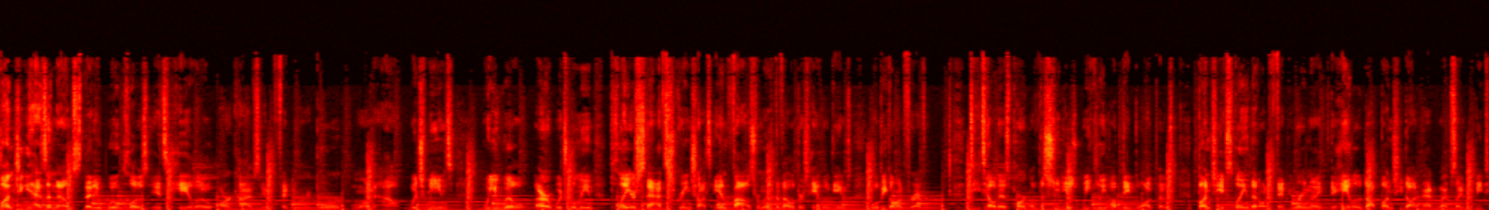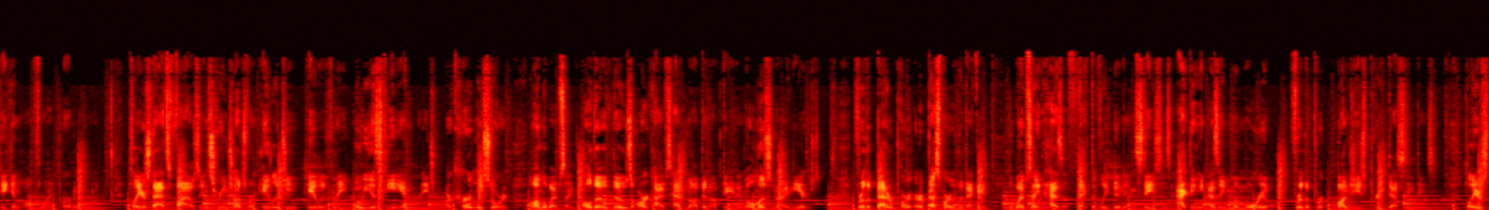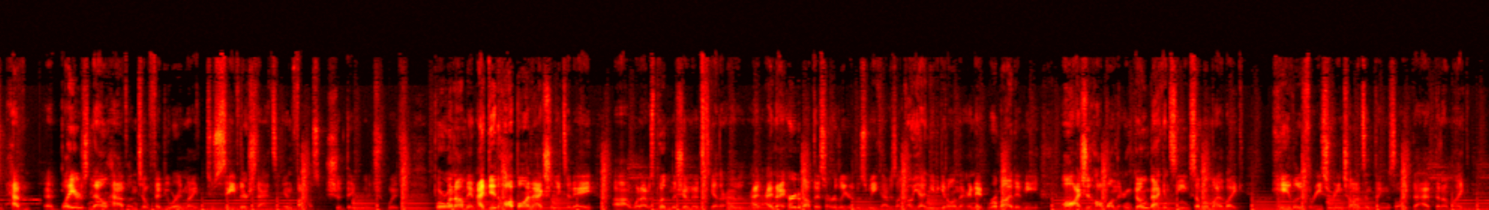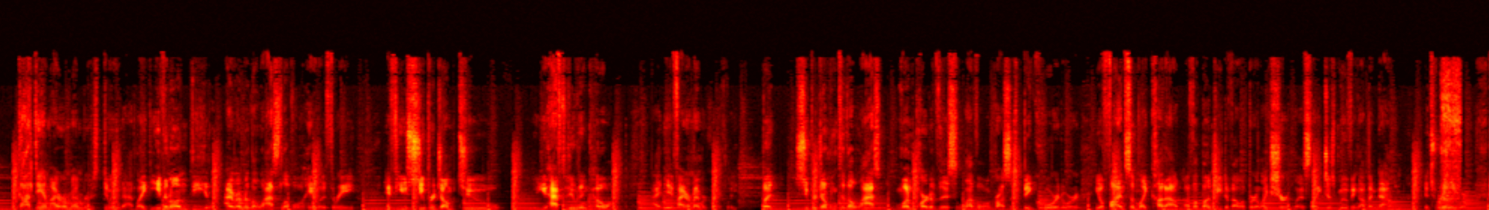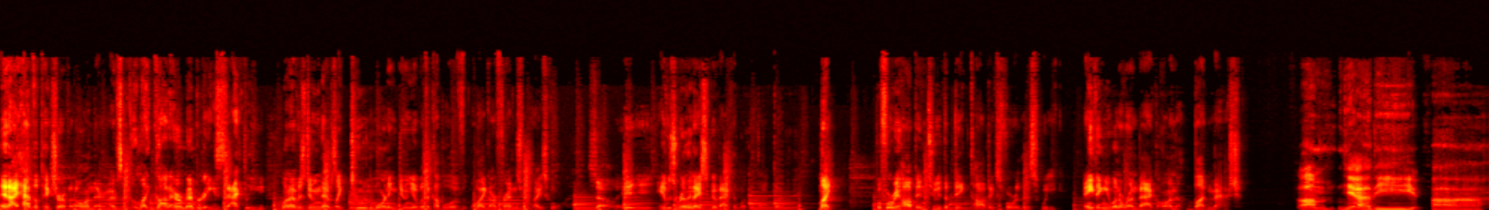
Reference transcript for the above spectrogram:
Bungie has announced that it will close its Halo archives in February. Pour one out, which means we will, or which will mean player stats, screenshots, and files from the developers' Halo games will be gone forever. Detailed as part of the studio's weekly update blog post, Bungie explained that on February 9th, the halo.bungie.net website will be taken offline permanently. Player stats, files, and screenshots from Halo 2, Halo 3, ODST, and Reach are currently stored on the website, although those archives have not been updated in almost nine years. For the better part or best part of the decade, the website has effectively been in stasis, acting as a memorial for the Bungie's pre-Destiny days. Players have uh, players now have until February 9th to save their stats and files should they wish. Which poor one out, man. I did hop on actually today uh, when I was putting the show notes together. I I, and I heard about this earlier this week. I was like, oh yeah, I need to get on there, and it reminded me, oh, I should hop on there. And going back and seeing some of my like Halo 3 screenshots and things like that, that I'm like, God damn, I remember doing that. Like even on the, I remember the last level of Halo 3. If you super jump to, you have to do it in co-op, if I remember correctly but super jumping to the last one part of this level across this big corridor, you'll find some like cutout of a Bungie developer like shirtless, like just moving up and down. It's really weird. And I have a picture of it on there. I was like, oh my god, I remember exactly when I was doing that. It was like two in the morning doing it with a couple of like our friends from high school. So it, it, it was really nice to go back and look at that. But Mike, before we hop into the big topics for this week, anything you want to run back on button mash? Um, yeah, the uh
